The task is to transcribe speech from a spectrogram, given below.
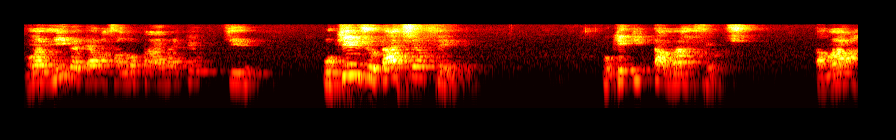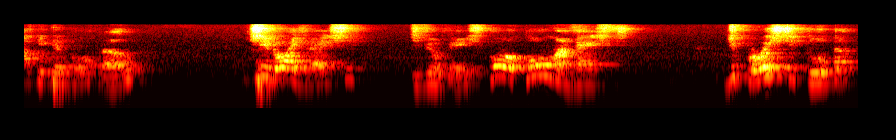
uma amiga dela falou para ela que, que o que Judá tinha feito, o que, que Tamar fez. Tamar arquitetou um plano, tirou as vestes de viuvez, colocou uma veste de prostituta,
